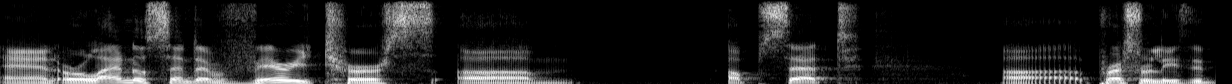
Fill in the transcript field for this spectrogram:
and Orlando sent a very terse, um, upset uh, press release. They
